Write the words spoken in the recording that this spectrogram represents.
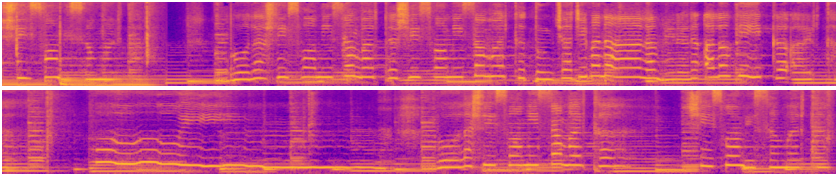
श्री स्वामी समर्थ बोला श्री स्वामी समर्थ श्री स्वामी समर्थ तुमच्या जीवनाला मिळेल अलौकिक अर्थ बोला श्री स्वामी समर्थ श्री स्वामी समर्थ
